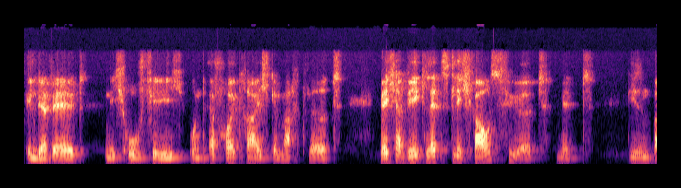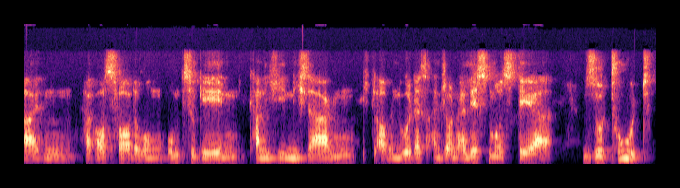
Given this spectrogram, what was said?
in der Welt nicht hoffähig und erfolgreich gemacht wird. Welcher Weg letztlich rausführt mit diesen beiden Herausforderungen umzugehen, kann ich Ihnen nicht sagen. Ich glaube nur, dass ein Journalismus, der so tut,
